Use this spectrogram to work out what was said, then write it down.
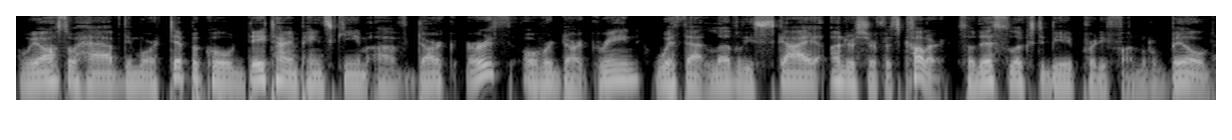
We also have the more typical daytime paint scheme of dark earth over dark green with that lovely sky undersurface color. So this looks to be a pretty fun little build.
